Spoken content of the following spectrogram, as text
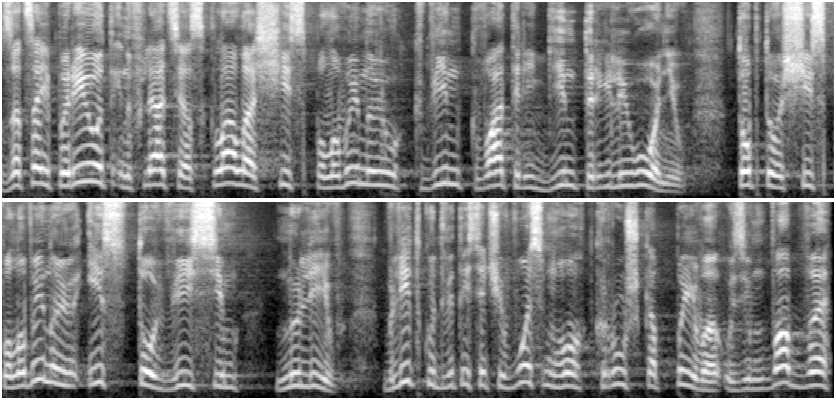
За цей період інфляція склала 6,5 квін кватрі гін трильйонів, тобто 6,5 і 108 нулів. Влітку 2008-го кружка пива у Зімбабве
